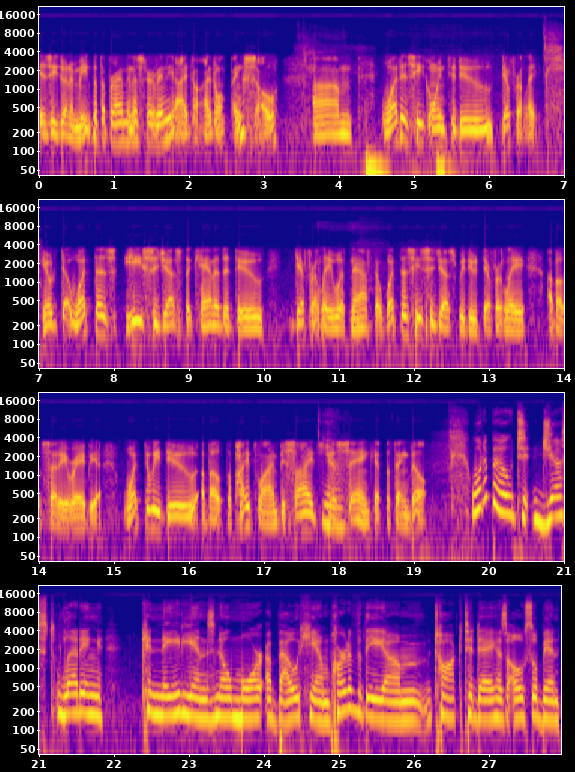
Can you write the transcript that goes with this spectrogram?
Is he going to meet with the Prime Minister of India? I don't. I don't think so. Um, what is he going to do differently? You know, what does he suggest that Canada do differently with NAFTA? What does he suggest we do differently about Saudi Arabia? What do we do about the pipeline besides yeah. just saying get the thing built? What about just letting Canadians know more about him. Part of the um, talk today has also been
